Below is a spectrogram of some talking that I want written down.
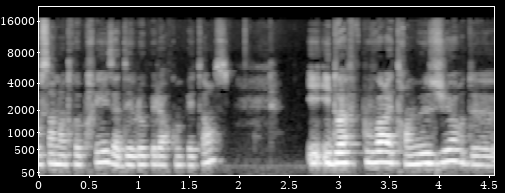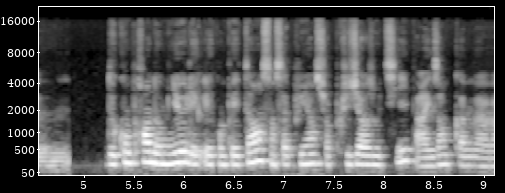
au sein de l'entreprise, à développer leurs compétences, ils doivent pouvoir être en mesure de, comprendre au mieux les, compétences en s'appuyant sur plusieurs outils, par exemple comme euh,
